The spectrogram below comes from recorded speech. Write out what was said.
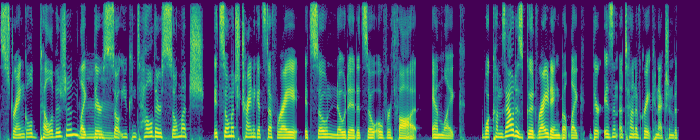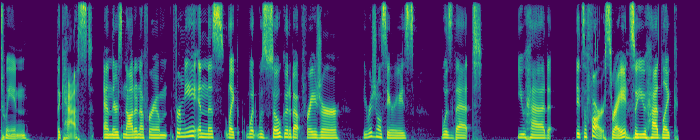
strangled television. Like there's so, mm. you can tell there's so much, it's so much trying to get stuff right. It's so noted, it's so overthought. And like, what comes out is good writing, but like there isn't a ton of great connection between the cast and there's not enough room. For me in this like what was so good about Frasier the original series was that you had it's a farce right? So mm-hmm. you had like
